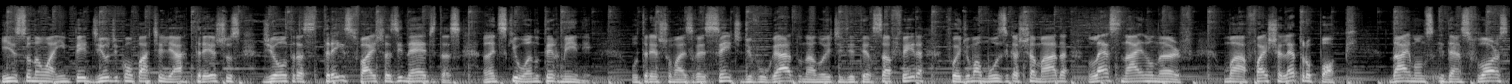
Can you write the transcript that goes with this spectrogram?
isso não a impediu de compartilhar trechos de outras três faixas inéditas antes que o ano termine. O trecho mais recente, divulgado na noite de terça-feira, foi de uma música chamada Last Night on Earth, uma faixa eletropop. Diamonds e Dance Floors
